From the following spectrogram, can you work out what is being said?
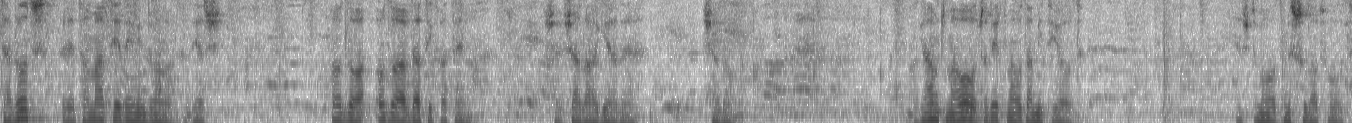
תרוץ ותלמד תהילים עם דמעות. יש... עוד לא, עוד לא עבדה תקוותנו, שאפשר להגיע לשלום. גם דמעות, צריך דמעות אמיתיות. יש דמעות מסולפות,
